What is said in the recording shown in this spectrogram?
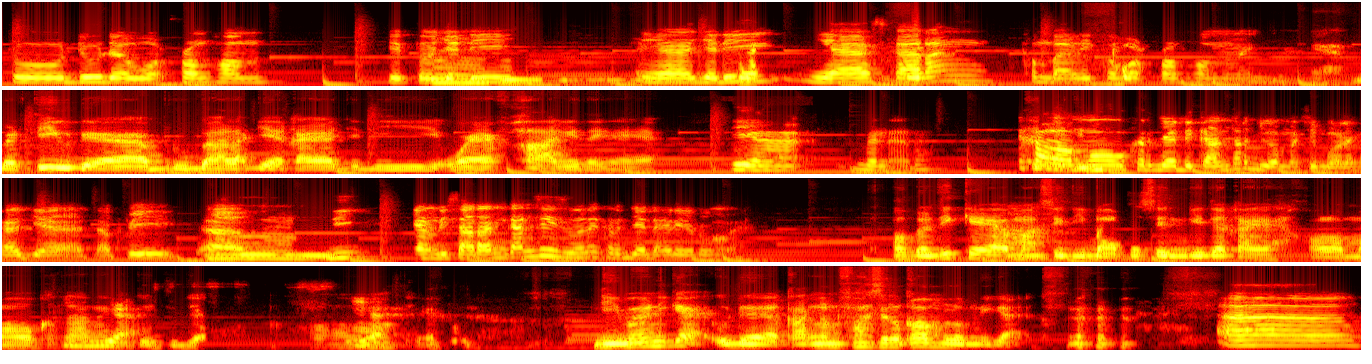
to do the work from home gitu hmm. jadi ya jadi ya sekarang kembali ke work from home lagi ya, berarti udah berubah lagi ya kayak jadi WFH gitu ya kayak iya benar kalau mau kerja di kantor juga masih boleh aja, tapi um, hmm. di, yang disarankan sih sebenarnya kerja dari rumah. Oh berarti kayak ah. masih dibatasin gitu kayak kalau mau ke sana iya. gitu juga. Oh, iya. Okay. Gimana nih kak? Udah kangen Fasilkom belum nih kak? uh,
